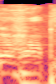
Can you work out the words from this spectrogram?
nigga hop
